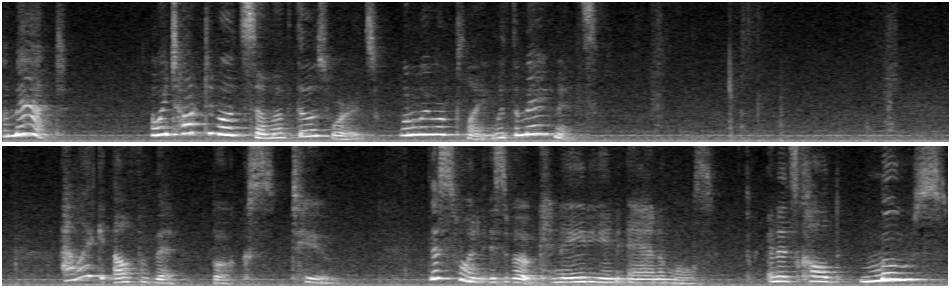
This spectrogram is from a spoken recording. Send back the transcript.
a Mat. And we talked about some of those words when we were playing with the magnets. I like alphabet books too. This one is about Canadian animals and it's called Moose,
